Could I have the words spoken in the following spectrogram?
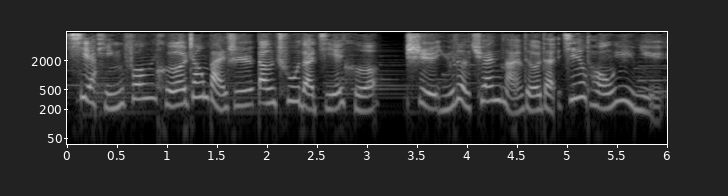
谢霆锋和张柏芝当初的结合是娱乐圈难得的金童玉女，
